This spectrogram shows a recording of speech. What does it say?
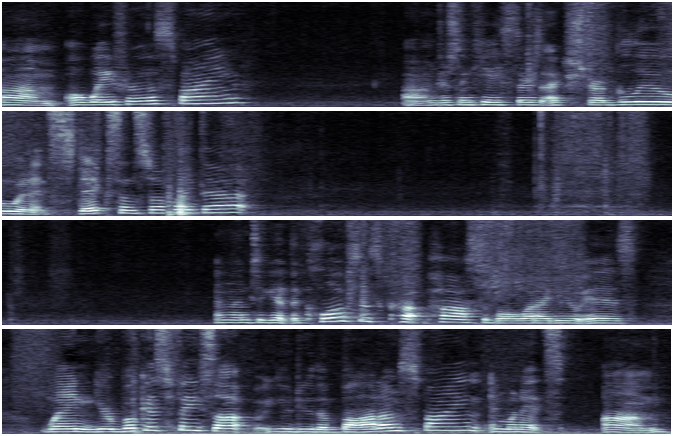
um, away from the spine, um, just in case there's extra glue and it sticks and stuff like that. And then to get the closest cut possible, what I do is when your book is face up, you do the bottom spine, and when it's um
